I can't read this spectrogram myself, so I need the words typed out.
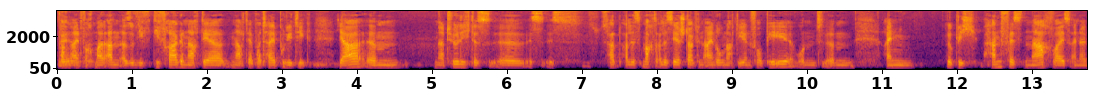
fange einfach mal an. Also die, die Frage nach der, nach der Parteipolitik. Ja, ähm, natürlich, das äh, es, es, es hat alles, macht alles sehr stark den Eindruck nach DNVP und ähm, ein wirklich handfesten Nachweis einer,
